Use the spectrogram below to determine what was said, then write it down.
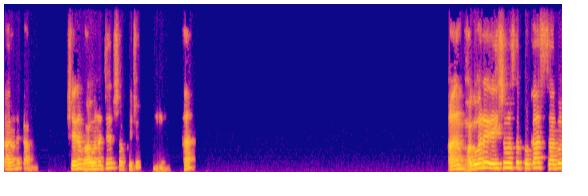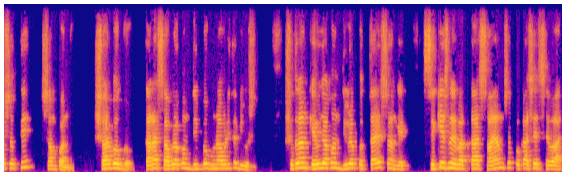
কারণে কারণ সেই ভগবান হচ্ছেন সবকিছু হ্যাঁ? আর ভগবানের এই সমস্ত প্রকাশ সর্বশক্তি সম্পন্ন, সর্বজ্ঞ, তারা সব রকম দিব্য গুণাবলীতে বিভূষিত। সুতরাং কেউ যখন দৃঢ় প্রত্যয়ের সঙ্গে শ্রীকৃষ্ণের বা তার সায়াংশ প্রকাশের সেবায়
